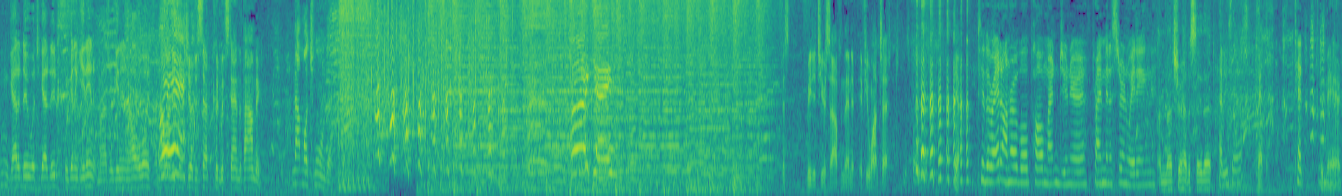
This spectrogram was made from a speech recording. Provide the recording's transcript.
Mm, got to do what you got to do. If we're going to get in it, might as well get in all the way. And how long do you think Gilles Duceppe could withstand the pounding? Not much longer. Okay. Just read it to yourself, and then if, if you want to. yeah. To the Right Honorable Paul Martin Jr., Prime Minister in waiting. I'm not sure how to say that. How do you say that? Tet. Ted de merde.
